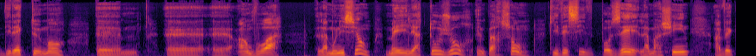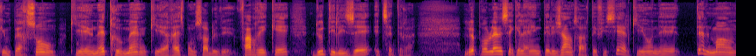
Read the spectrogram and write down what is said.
directement euh, envoie la munition, mais il y a toujours une personne qui décide de poser la machine avec une personne qui est un être humain, qui est responsable de fabriquer, d'utiliser, etc. Le problème, c'est que l'intelligence artificielle, qui en est tellement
